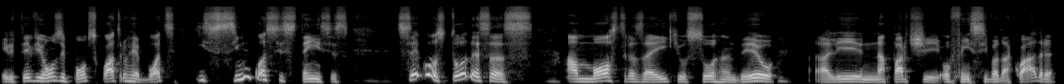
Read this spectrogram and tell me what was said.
Ele teve 11 pontos, 4 rebotes e 5 assistências. Você gostou dessas amostras aí que o Sohan deu ali na parte ofensiva da quadra?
